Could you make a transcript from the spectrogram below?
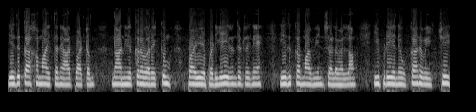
எதுக்காகமா இத்தனை ஆர்ப்பாட்டம்? நான் இருக்கிற வரைக்கும் பழையபடியே இருந்துட்டேனே. எதுக்கம்மா வீண் செலவெல்லாம்? இப்படி என்னை உட்கார வச்சு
